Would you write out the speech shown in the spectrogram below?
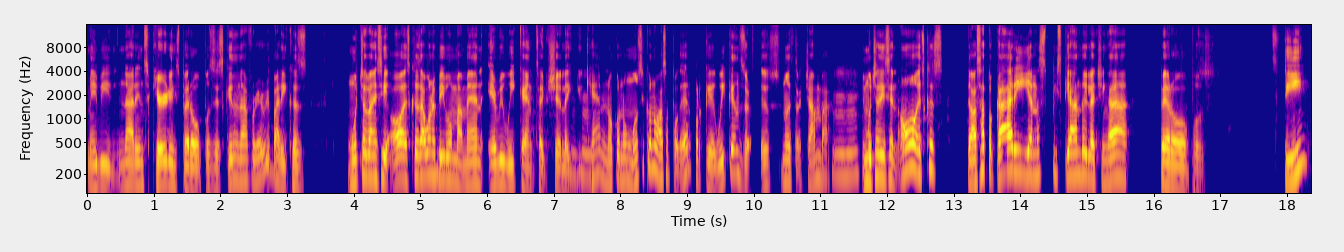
maybe not insecurities, pero pues es que it's not for everybody because muchas van a decir, oh, es because I want to be with my man every weekend type shit. Like, you can't. No, con un músico no vas a poder porque weekends are- es nuestra chamba. Ujú. Y muchas dicen, oh, es que te vas a tocar y andas pisteando y la chingada. Pero, pues, sí.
